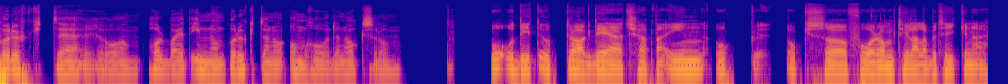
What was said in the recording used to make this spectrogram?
produkter och hållbarhet inom produkten och områdena också då. Och, och ditt uppdrag det är att köpa in och också få dem till alla butikerna?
